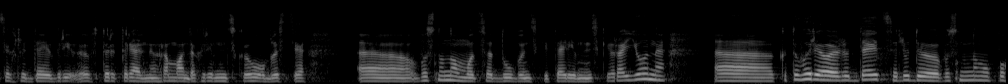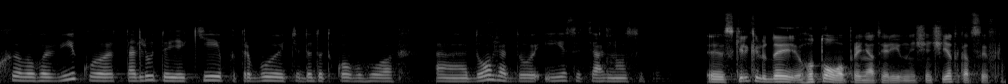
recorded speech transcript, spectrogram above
цих людей в територіальних громадах Рівненської області. Е, В основному це Дубинський та Рівненський райони. Е, Категорія людей це люди в основному похилого віку та люди, які потребують додаткового е, догляду і соціального супроводу. Скільки людей готово прийняти Рівненщину? Чи є така цифра?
